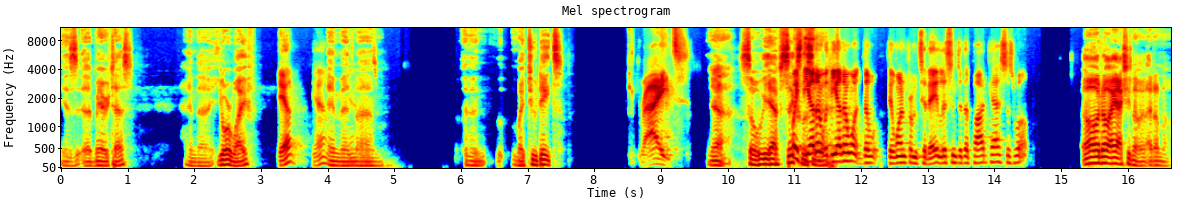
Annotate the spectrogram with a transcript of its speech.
is uh, Mary Tess and uh, your wife, Yeah, yeah. and then yeah, um, and then my two dates. right. Yeah. So we have six. Wait, the other the other one the the one from today listen to the podcast as well. Oh no! I actually know. I don't know.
